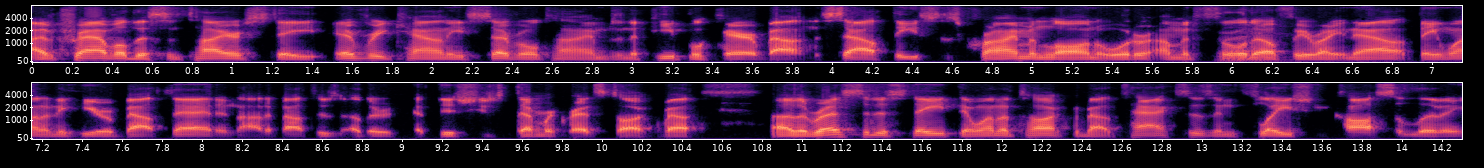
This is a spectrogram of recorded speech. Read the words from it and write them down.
I've traveled this entire state, every county, several times, and the people care about in the Southeast is crime and law and order. I'm in Philadelphia right, right now. They wanted to hear about that and not about those other issues Democrats talk about. Uh, the rest of the state, they want to talk about taxes, inflation, cost of living,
